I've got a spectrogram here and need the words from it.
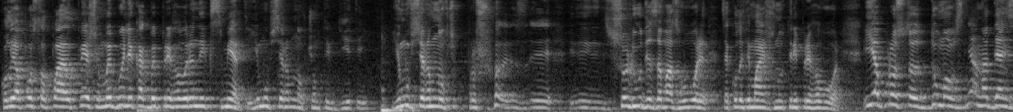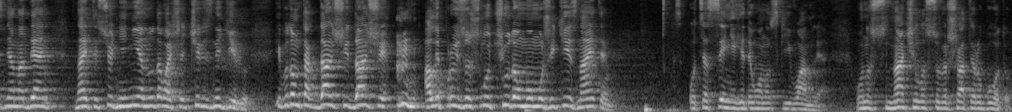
Коли апостол Павел пише, ми були как бы приговорені к смерті. Йому все одно, в чому ти вдітий. Йому все одно, про що, е, е, що люди за вас говорять, це коли ти маєш внутрі приговор. І я просто думав з дня на день, з дня на день, знаєте, сьогодні ні, ну давай ще через неділю. І потім так далі і далі. Але произошло чудо в моєму житті, знаєте, оце синє Гедеоновське Євангелія. Воно почало совершати роботу.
